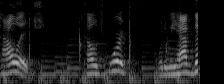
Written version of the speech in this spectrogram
college. College sports. What do we have there?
